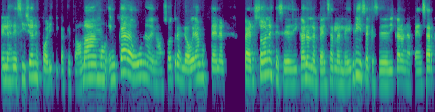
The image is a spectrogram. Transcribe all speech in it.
en las decisiones políticas que tomamos. En cada una de nosotras logramos tener personas que se dedicaron a pensar la ley brisa, que se dedicaron a pensar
